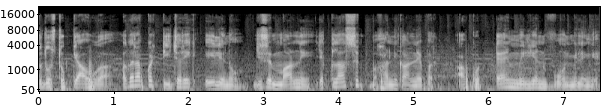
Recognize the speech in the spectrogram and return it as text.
तो दोस्तों, क्या होगा? अगर आपका टीचर एक एलियन हो, जिसे मारने या क्लास से बाहर निकालने पर आपको 10 मिलियन वोन मिलेंगे।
